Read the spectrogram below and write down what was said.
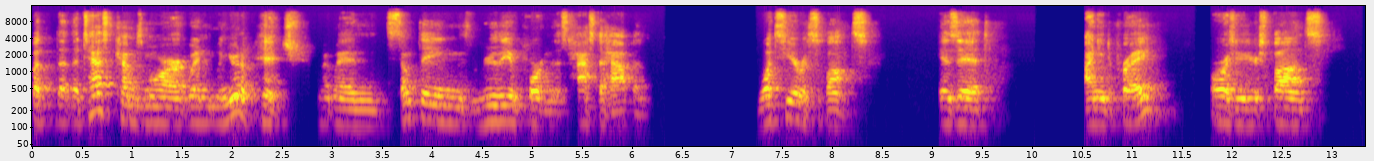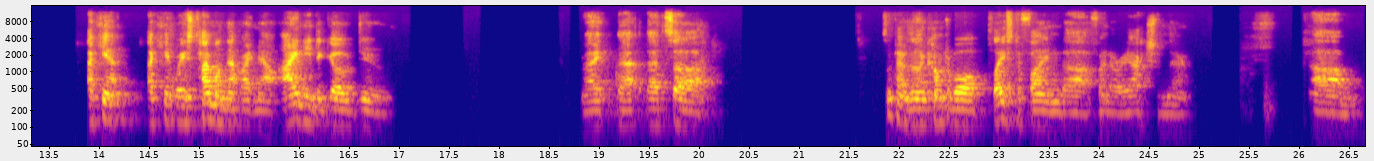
but the, the test comes more when, when you're in a pinch, when something's really important, this has to happen. What's your response? Is it, I need to pray? Or is your response, I can't, I can't waste time on that right now. I need to go do. Right? That that's uh sometimes an uncomfortable place to find uh, find a reaction there. Um,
